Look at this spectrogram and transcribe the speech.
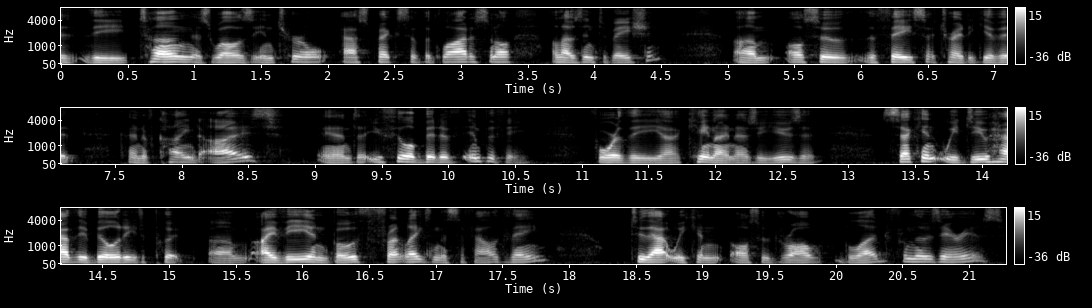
The, the tongue, as well as the internal aspects of the glottis and all, allows intubation. Um, also, the face, I try to give it kind of kind eyes, and uh, you feel a bit of empathy for the uh, canine as you use it. Second, we do have the ability to put um, IV in both front legs in the cephalic vein. To that, we can also draw blood from those areas.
